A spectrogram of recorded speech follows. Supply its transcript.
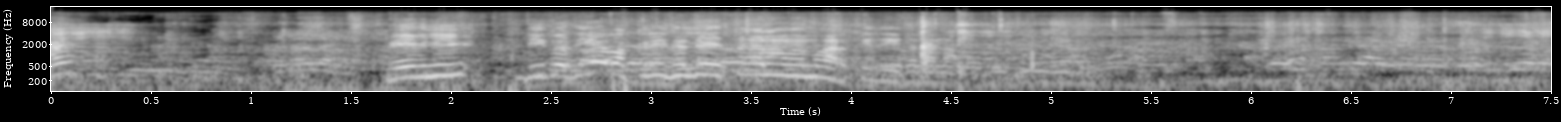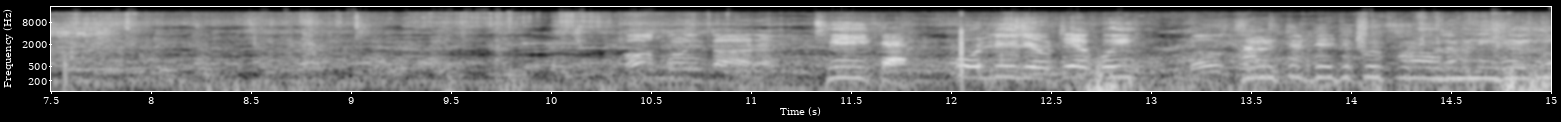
ਹੈ? ਮੇਵਨੀ ਦੀ ਵਧੀਆ ਬੱਕਰੀ ਥੱਲੇ ਤਾਰਾਂ ਮੈਂ ਮਾਰ ਕੇ ਦੇਖ ਲੈਣਾ ਬਹੁਤ ਸੋਹਣੀ ਧਾਰ ਹੈ। ਠੀਕ ਹੈ ਕੋਲੀ ਲਿਉਟਿਆ ਕੋਈ? ਥਣ ਚੱਡੇ 'ਚ ਕੋਈ ਪ੍ਰੋਬਲਮ ਨਹੀਂ ਹੈਗੀ।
